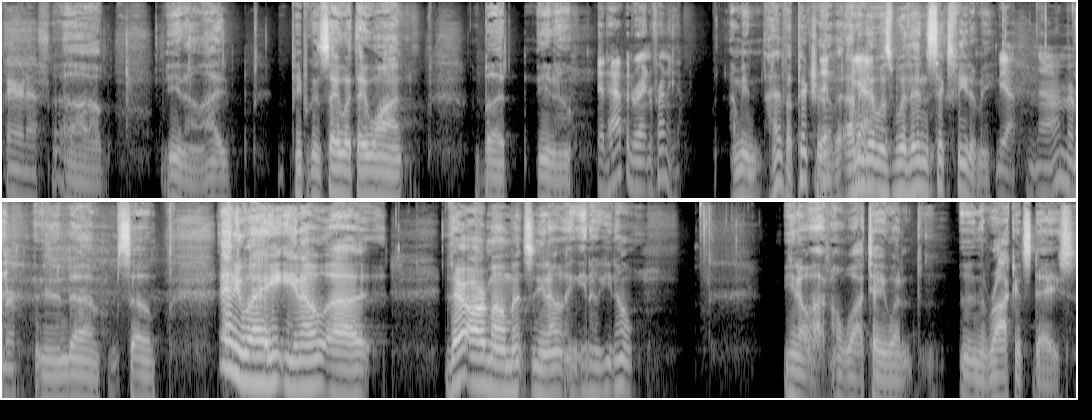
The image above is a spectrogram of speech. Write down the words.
fair enough. you know, I people can say what they want, but you know, it happened right in front of you. I mean, I have a picture of it. I mean, it was within six feet of me. Yeah. No, I remember. And um, so, anyway, you know, uh, there are moments, you know, you know, you don't, you know. I- Well, I tell you what, in the Rockets days,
